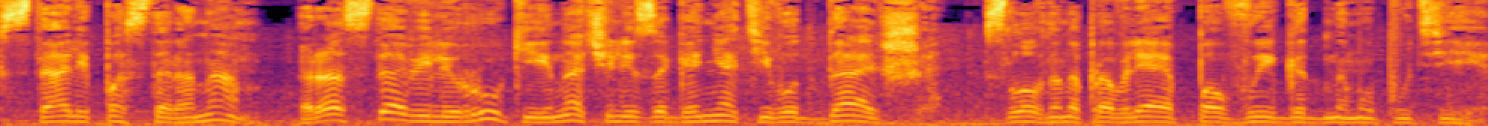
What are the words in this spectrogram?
встали по сторонам, расставили руки и начали загонять его дальше, словно направляя по выгодному пути.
